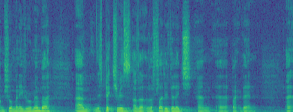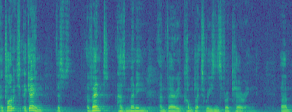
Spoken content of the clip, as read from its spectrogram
I'm sure many of you remember. Um, this picture is of a, of a flooded village um, uh, back then. Uh, and climate, again, this event has many and varied complex reasons for occurring. Um,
